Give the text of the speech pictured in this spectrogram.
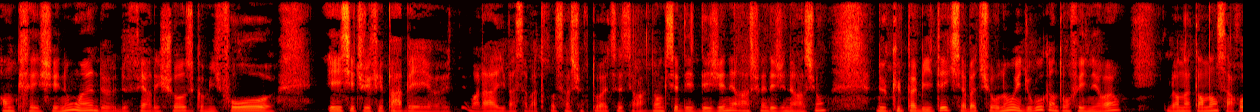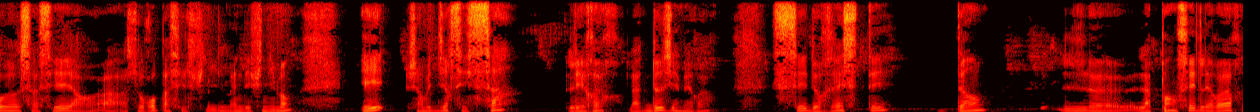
ancré chez nous, hein, de, de, faire les choses comme il faut et si tu les fais pas, ben euh, voilà, il va s'abattre ça sur toi, etc. Donc c'est des, générations et des générations de culpabilité qui s'abattent sur nous. Et du coup, quand on fait une erreur, ben, on a tendance à ressasser, à, se repasser le film indéfiniment. Et j'ai envie de dire, c'est ça l'erreur, la deuxième erreur, c'est de rester dans la pensée de l'erreur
